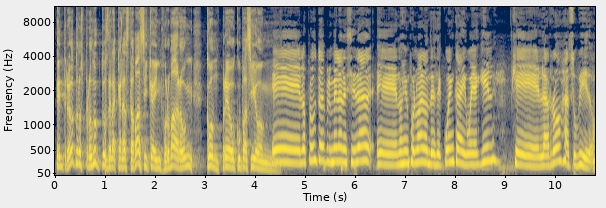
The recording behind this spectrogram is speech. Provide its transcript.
Entre otros productos de la canasta básica informaron con preocupación. Eh, los productos de primera necesidad eh, nos informaron desde Cuenca y Guayaquil que el arroz ha subido.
